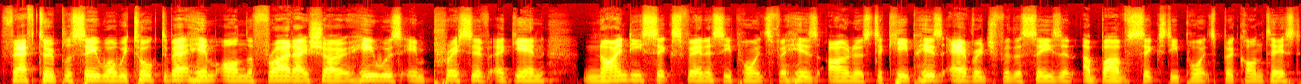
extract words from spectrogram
Faf du Plessis, well, we talked about him on the Friday show. He was impressive again. 96 fantasy points for his owners to keep his average for the season above 60 points per contest.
